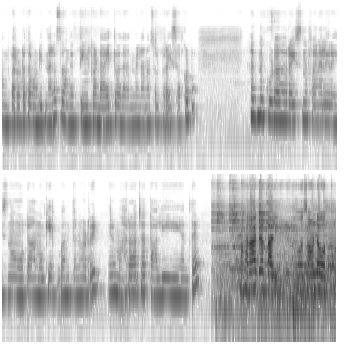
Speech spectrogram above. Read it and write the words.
ಒಂದು ಪರೋಟ ತೊಗೊಂಡಿದ್ನಲ್ಲ ಸೊ ಹಂಗಾಗಿ ತಿನ್ಕೊಂಡು ಆಯಿತು ಅದಾದಮೇಲೆ ನಾನು ಸ್ವಲ್ಪ ರೈಸ್ ಹಾಕ್ಕೊಟ್ಟು ಅದನ್ನು ಕೂಡ ರೈಸ್ನು ಫೈನಲಿ ರೈಸ್ನು ಊಟ ಮುಗಿಯಕ್ಕೆ ಬಂತು ನೋಡ್ರಿ. ಏನು ಮಹಾರಾಜ ತಾಲಿ ಅಂತೆ. ಮಹಾರಾಜ ತಾಲಿ. ಓ ಸೌಂಡ ಹೊತ್ತು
